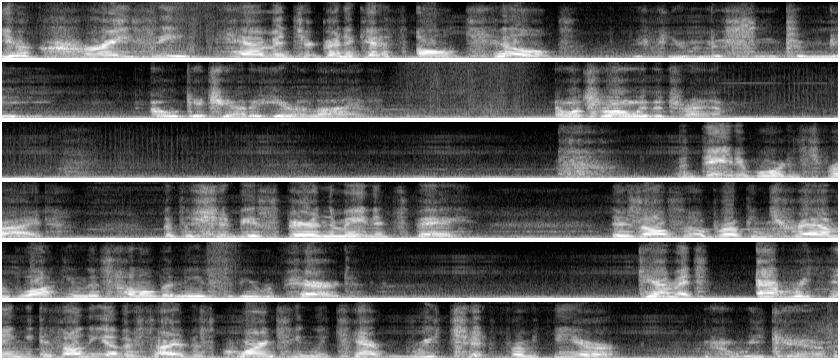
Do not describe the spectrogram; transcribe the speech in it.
You're crazy, Hammond. You're gonna get us all killed. If you listen to me, I will get you out of here alive. Now, what's wrong with the tram? The data board is fried, but there should be a spare in the maintenance bay. There's also a broken tram blocking the tunnel that needs to be repaired. Damn it! Everything is on the other side of this quarantine. We can't reach it from here. No, we can't.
